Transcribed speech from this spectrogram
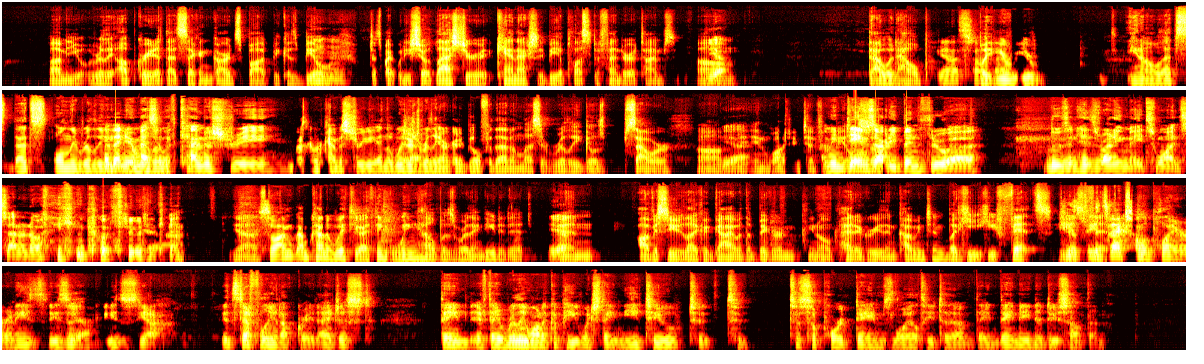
um, you really upgrade at that second guard spot because Beal, Mhm. despite what he showed last year, it can actually be a plus defender at times. Um, Yeah. that would help. Yeah, that's But bad. you're you're, you know, that's that's only really. But then you're messing really with chemistry. messing with chemistry, and the Wizards Yeah. really aren't going to go for that unless it really goes sour. Um, Yeah. in, in Washington. I mean, Beal, Dame's so- already been through uh, losing his running mates once. I don't know if he can go through it again. Yeah, so I'm I'm kind of with you. I think wing help is where they needed it. Yeah. and obviously you like a guy with a bigger you know pedigree than Covington, but he he fits. He he's, does he's an excellent player, and he's he's a Yeah. he's yeah it's definitely an upgrade. I just they if they really want to compete, which they need to to to to support Dame's loyalty to them, they they need to do something.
